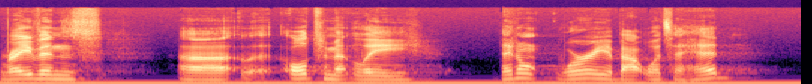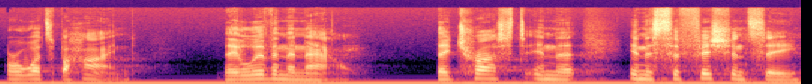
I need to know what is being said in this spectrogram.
Ravens uh, ultimately, they don't worry about what's ahead or what's behind. They live in the now. They trust in the, in the sufficiency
